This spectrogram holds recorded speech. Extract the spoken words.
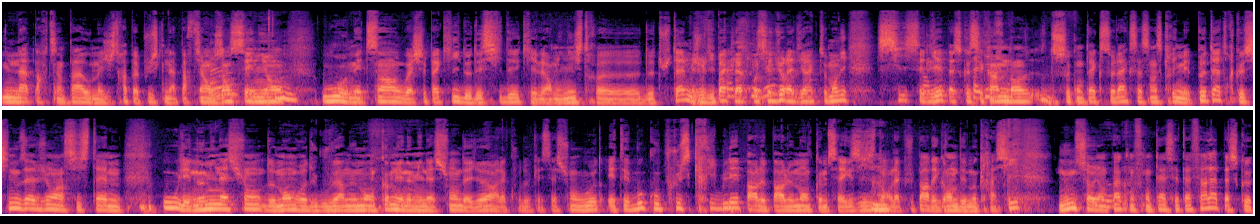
il n'appartient pas aux magistrats, pas plus qu'il n'appartient aux ah. enseignants mm. ou aux médecins ou à je sais pas qui de décider qui est leur ministre euh, de tutelle. Mais je ne dis pas, que la procédure est directement liée. Si c'est lié parce que c'est quand même dans ce contexte-là que ça s'inscrit. Mais peut-être que si nous avions un système où les nominations de membres du gouvernement, comme les nominations d'ailleurs à la Cour de cassation ou autre, étaient beaucoup plus plus criblé par le Parlement comme ça existe dans mm. la plupart des grandes démocraties, nous ne serions pas confrontés à cette affaire-là parce que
